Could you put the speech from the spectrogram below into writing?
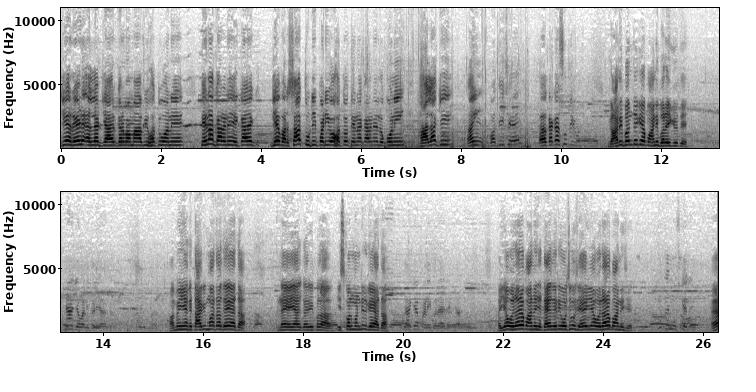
જે રેડ એલર્ટ જાહેર કરવામાં આવ્યું હતું અને તેના કારણે એકાએક જે વરસાદ તૂટી પડ્યો હતો તેના કારણે લોકોની હાલાકી અહીં વધી છે. કાકા શું થયું? ગાડી બંધ થઈ ગયા પાણી ભરાઈ ગયું તે. ક્યાં જવાની હતા અમે અહીંયા તાવી માતા ગયા હતા. ને અહીંયા કરી પેલા ઇસ્કોન મંદિર ગયા હતા. ક્યાં ક્યાં પાણી ભરાયા છે અહીંયા વધારે પાણી છે ત્યાં કરી ઓછું છે અહીંયા વધારે પાણી છે. હે?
